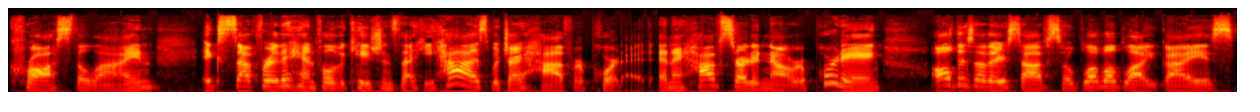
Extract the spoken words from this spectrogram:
cross the line, except for the handful of occasions that he has, which I have reported. And I have started now reporting all this other stuff. So, blah, blah, blah, you guys.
